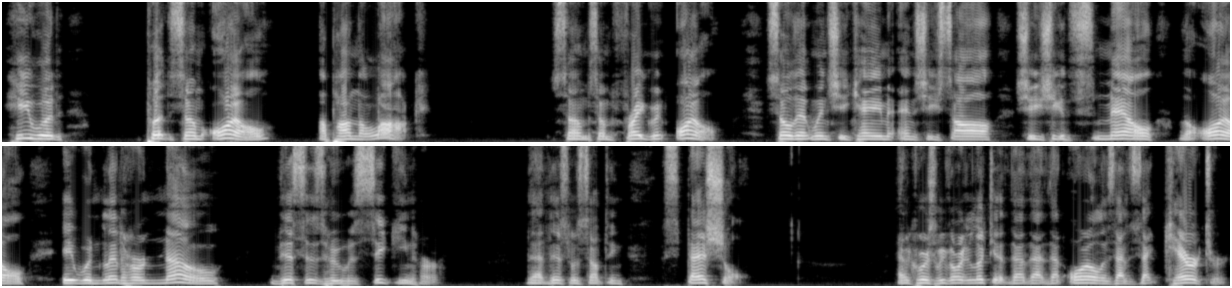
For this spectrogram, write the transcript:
he would put some oil upon the lock, some, some fragrant oil, so that when she came and she saw, she, she could smell the oil, it would let her know this is who was seeking her, that this was something special. And of course, we've already looked at that, that, that oil is that, is that character.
